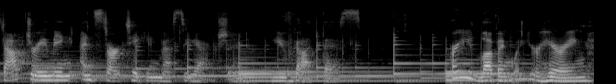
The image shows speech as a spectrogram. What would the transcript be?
stop dreaming and start taking messy action. You've got this. Are you loving what you're hearing?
